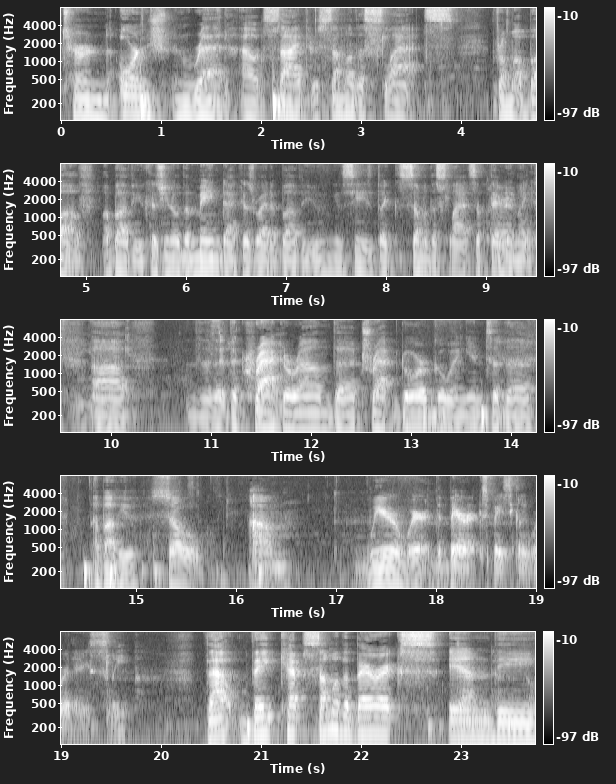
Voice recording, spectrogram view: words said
turn orange and red outside through some of the slats from above above you because you know the main deck is right above you. You can see like some of the slats up there and like uh, the the crack around the trap door going into the above you. So, um, we're where the barracks, basically where they sleep. That they kept some of the barracks in Down the,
